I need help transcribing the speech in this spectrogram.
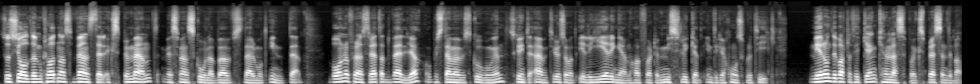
Socialdemokraternas vänsterexperiment med svensk skola behövs däremot inte. Barn och föräldrars rätt att välja och bestämma över skolgången ska inte äventyras av att regeringen har fört en misslyckad integrationspolitik. Mer om debattartikeln kan du läsa på Expressen Debatt.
